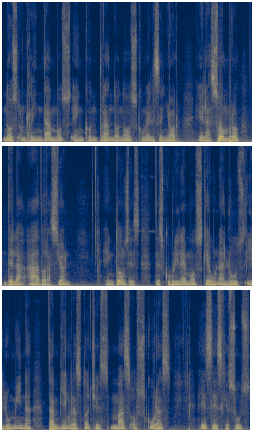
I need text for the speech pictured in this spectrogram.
nos rindamos encontrándonos con el Señor el asombro de la adoración. Entonces descubriremos que una luz ilumina también las noches más oscuras. Ese es Jesús,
